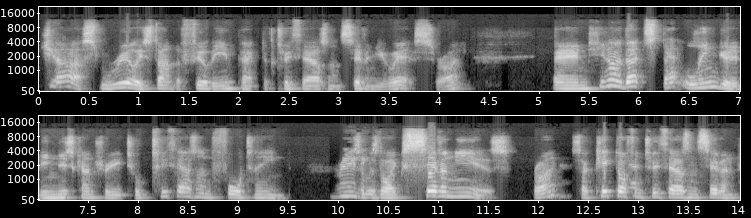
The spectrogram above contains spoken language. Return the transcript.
just really starting to feel the impact of 2007 US, right? And you know that's that lingered in this country till 2014. Really? So it was like seven years right? So kicked off in 2007,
